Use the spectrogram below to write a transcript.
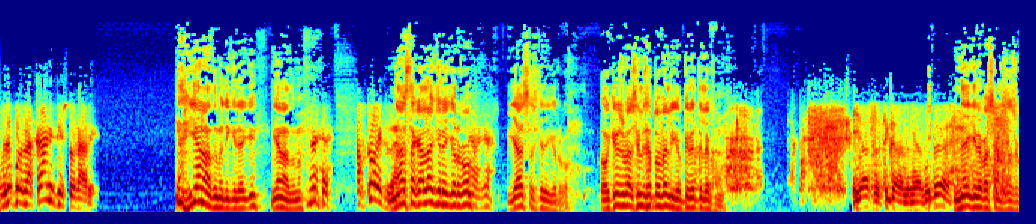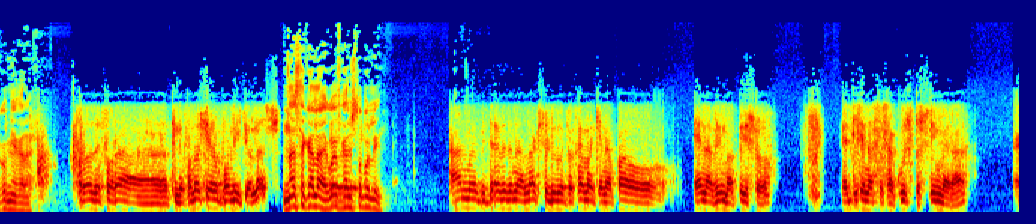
βλέπουν να κάνει και στον Άρη. Ναι, για να δούμε την Κυριακή. Για να δούμε. Ναι, αυτό ήθελα. Να είστε καλά, κύριε Γιώργο. Yeah, yeah. Γεια σας, κύριε Γιώργο. Ο κύριος Βασίλης από το Βέλγιο πήρε τηλέφωνο. Γεια σας, τι κάνετε, με ακούτε. Ναι, κύριε Βασίλη, σας ακούω μια χαρά. Πρώτη φορά τηλεφωνώ, χαίρομαι πολύ κιόλας. Να είστε καλά, εγώ ευχαριστώ πολύ. Αν μου επιτρέπετε να αλλάξω λίγο το θέμα και να πάω ένα βήμα πίσω, έτυχε να σας ακούσω σήμερα ε,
